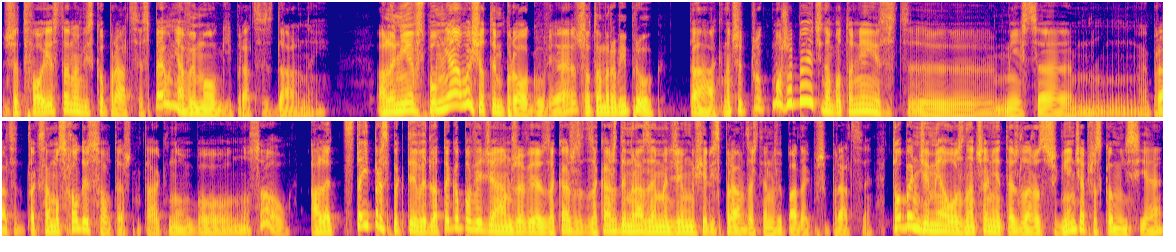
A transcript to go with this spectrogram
że twoje stanowisko pracy spełnia wymogi pracy zdalnej. Ale nie wspomniałeś o tym progu, wiesz? Co tam robi próg? Tak, znaczy próg może być, no bo to nie jest y, miejsce mm, pracy. Tak samo schody są też, tak, no bo no są. Ale z tej perspektywy, dlatego powiedziałem, że wiesz, za, każ za każdym razem będziemy musieli sprawdzać ten wypadek przy pracy. To będzie miało znaczenie też dla rozstrzygnięcia przez komisję,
